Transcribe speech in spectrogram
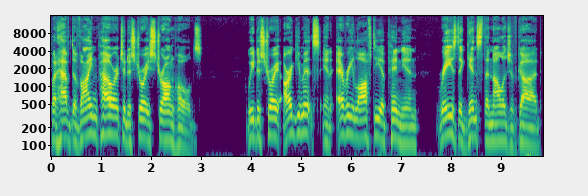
but have divine power to destroy strongholds. We destroy arguments and every lofty opinion raised against the knowledge of God,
